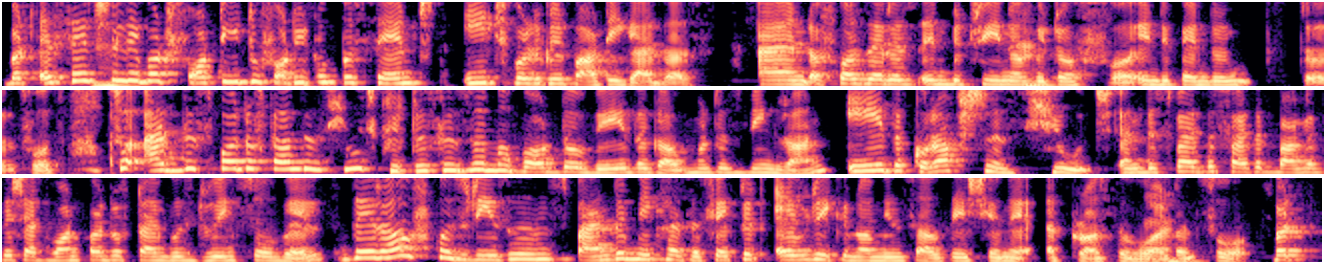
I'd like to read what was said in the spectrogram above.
But essentially, about 40 to 42% each political party gathers and of course there is in between a bit of uh, independent uh, thoughts. So at this point of time there's huge criticism about the way the government is being run. A the corruption is huge. And despite the fact that bangladesh at one point of time was doing so well there are of course reasons pandemic has affected every economy in south asia and across the world mm-hmm. and so on. But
